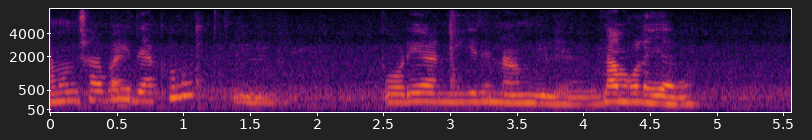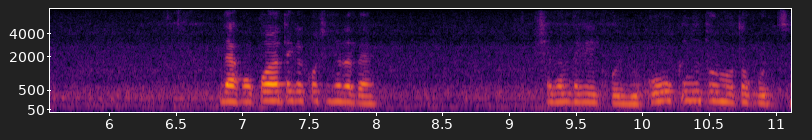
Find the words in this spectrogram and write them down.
এমন সবাই দেখো পরে আর নিজেদের নাম ভুলে যাবে। নাম বলে যাবে। দেখো কোথা থেকে করছে সেটা দেখ। সেখান থেকেই করবি। ও কিন্তু তোর মতো করছে।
